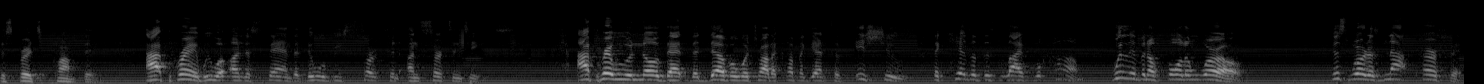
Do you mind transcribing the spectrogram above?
the Spirit's prompting. I pray we will understand that there will be certain uncertainties. I pray we will know that the devil will try to come against us. Issues, the cares of this life will come. We live in a fallen world. This world is not perfect.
